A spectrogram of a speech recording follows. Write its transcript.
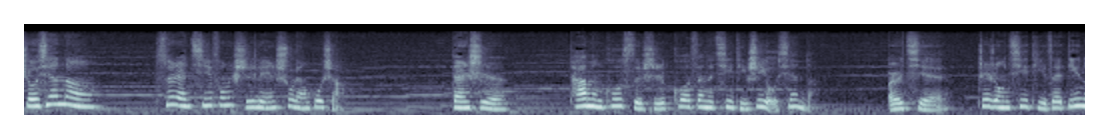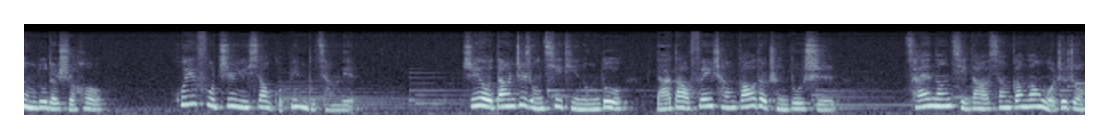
首先呢，虽然七风石莲数量不少，但是。它们枯死时扩散的气体是有限的，而且这种气体在低浓度的时候，恢复治愈效果并不强烈。只有当这种气体浓度达到非常高的纯度时，才能起到像刚刚我这种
